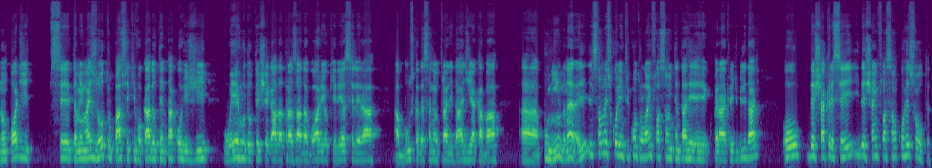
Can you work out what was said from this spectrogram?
não pode ser também mais outro passo equivocado, eu tentar corrigir o erro de eu ter chegado atrasado agora e eu querer acelerar a busca dessa neutralidade e acabar uh, punindo, né? Eles estão na escolha entre controlar a inflação e tentar re recuperar a credibilidade ou deixar crescer e deixar a inflação correr solta.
